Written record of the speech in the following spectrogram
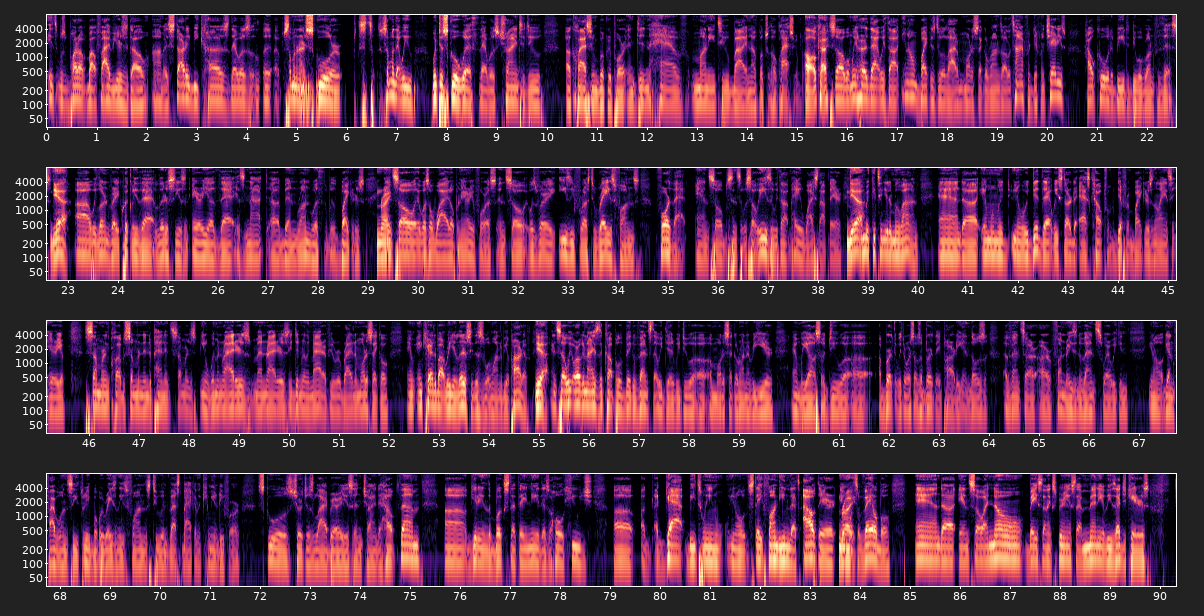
it was brought up about five years ago. Um, it started because there was uh, uh, someone in our school or someone that we went to school with that was trying to do a classroom book report and didn't have money to buy enough books for the whole classroom. Oh, okay. So when we heard that, we thought, you know, bikers do a lot of motorcycle runs all the time for different charities. How cool would it be to do a run for this? Yeah. Uh, we learned very quickly that literacy is an area that has not uh, been run with with bikers, Right. And so it was a wide open area for us, and so it was very easy for us to raise funds for that. And so since it was so easy, we thought, hey, why stop there? Yeah. And we continue to move on. And uh, and when we you know we did that, we started to ask help from different bikers in the Lansing area. Some were in clubs, some were in independents, some were just, you know women riders, men riders. It didn't really matter if you were riding a motorcycle and, and cared about reading literacy. This is what we wanted to be a part of. Yeah. And so we organized a couple of big events that we did. We do a, a motorcycle run every year, and we also do a, a, a birthday. We throw ourselves a birthday party, and those events are, are fundraising events where we can, you know, again, 501c3, but we're raising these funds to invest back in the community for schools, churches, libraries, and trying to help them uh, getting the books that they need. There's a whole huge uh, a, a gap between you know state funding that's out there and Right. what's available. And uh, and so I know based on experience that many of these educators,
